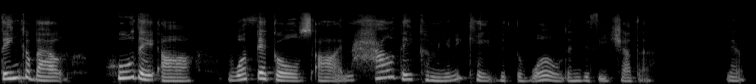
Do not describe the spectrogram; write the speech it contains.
think about who they are, what their goals are, and how they communicate with the world and with each other. You know,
